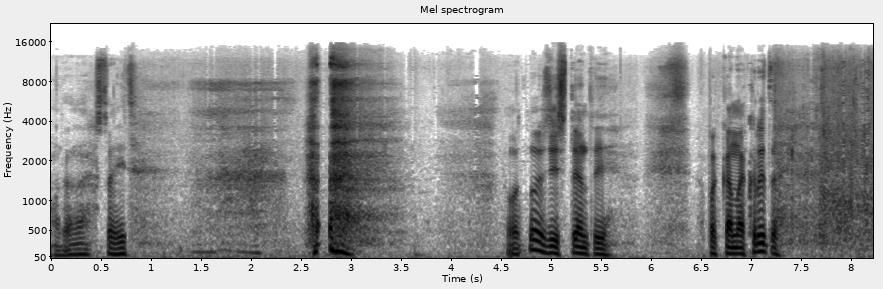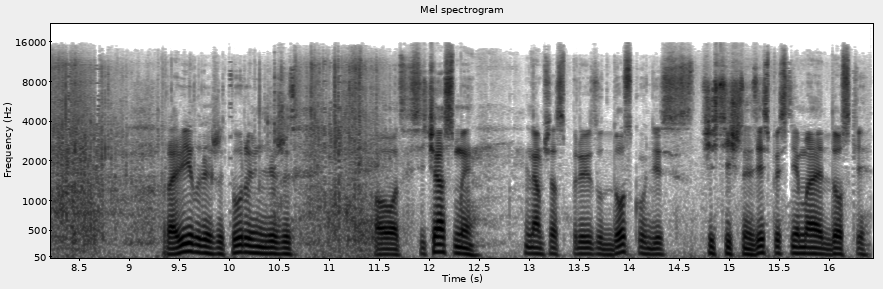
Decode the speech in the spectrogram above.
Вот она стоит. Вот, ну здесь тенты пока накрыто. Правил лежит, уровень лежит. Вот, сейчас мы, нам сейчас привезут доску, здесь частично здесь поснимают доски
